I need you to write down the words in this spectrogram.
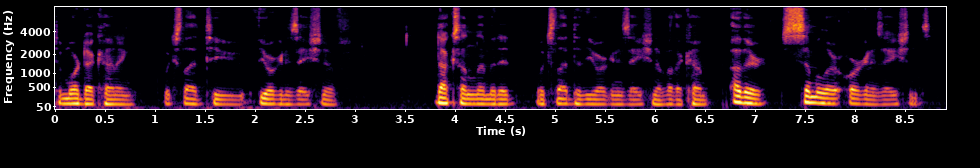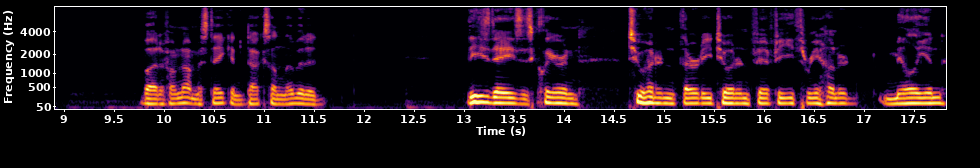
to more duck hunting, which led to the organization of Ducks Unlimited, which led to the organization of other com- other similar organizations. But if I'm not mistaken, Ducks Unlimited these days is clearing 230, 250, 300 million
